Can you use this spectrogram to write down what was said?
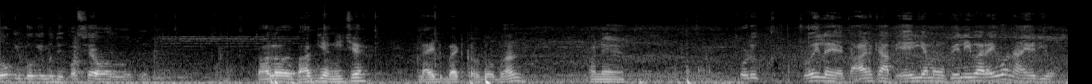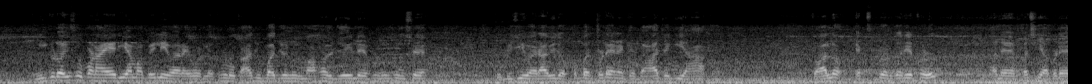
બોકી બોકી બધું પરસેવાનું હતું. તો હાલો હવે ભાગ્ય નીચે. લાઇટ બાઇટ કરી દો બંધ. અને થોડુંક જોઈ લઈએ. કારણ કે આ એરિયામાં હું પહેલી વાર આવ્યો ને આ એરિયો. નીકળો છું પણ આ એરિયામાં પહેલી વાર આવ્યો, એટલે થોડુંક આજુબાજુનું માહોલ જોઈ લે શું શું છે. તો બીજી વાર આવી તો ખબર પડે ને કે આ જગ્યા આ. તો હાલો એક્સપ્લોર કરીએ થોડુંક. અને પછી આપણે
